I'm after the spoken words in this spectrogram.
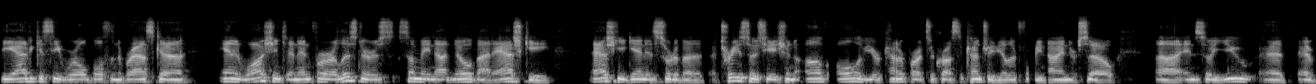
the advocacy world, both in Nebraska and in Washington. And for our listeners, some may not know about ASHGE. ASHGE, again, is sort of a, a trade association of all of your counterparts across the country, the other 49 or so. Uh, and so you have, have,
